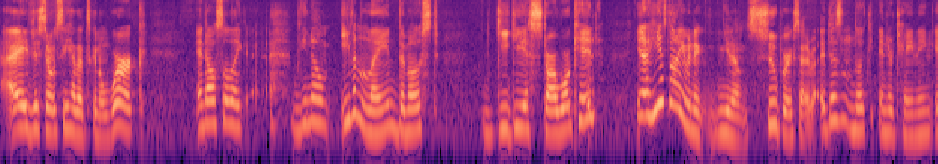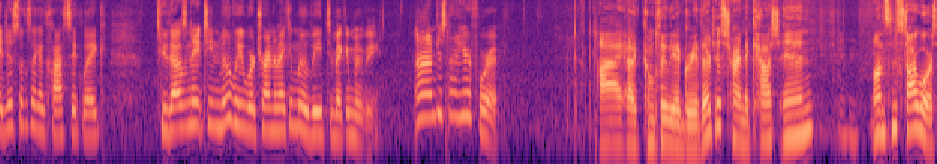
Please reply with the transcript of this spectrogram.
i just don't see how that's gonna work. And also like you know even lane the most geekiest star wars kid you know he's not even you know super excited about it. it doesn't look entertaining. It just looks like a classic like 2018 movie. We're trying to make a movie to make a movie. I'm just not here for it I uh, completely agree. They're just trying to cash in on some Star Wars.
